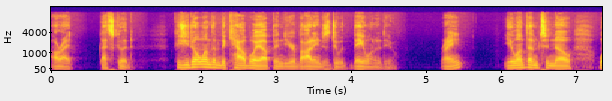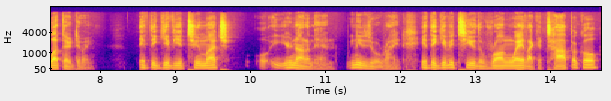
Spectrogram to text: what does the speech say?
All right, that's good. Because you don't want them to cowboy up into your body and just do what they want to do, right? You want them to know what they're doing. If they give you too much, you're not a man. We need to do it right. If they give it to you the wrong way, like a topical,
